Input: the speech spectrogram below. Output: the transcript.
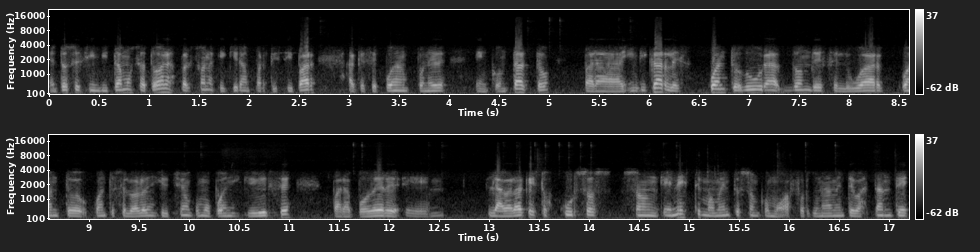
Entonces invitamos a todas las personas que quieran participar a que se puedan poner en contacto para indicarles cuánto dura, dónde es el lugar, cuánto, cuánto es el valor de inscripción, cómo pueden inscribirse para poder eh, la verdad que estos cursos son en este momento son como afortunadamente bastante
